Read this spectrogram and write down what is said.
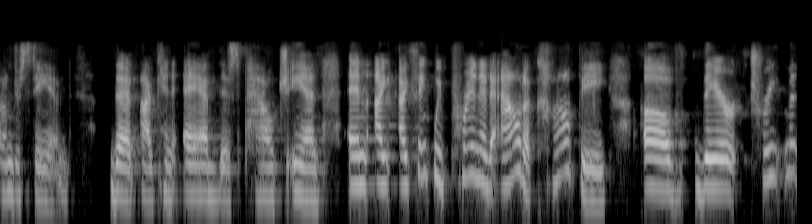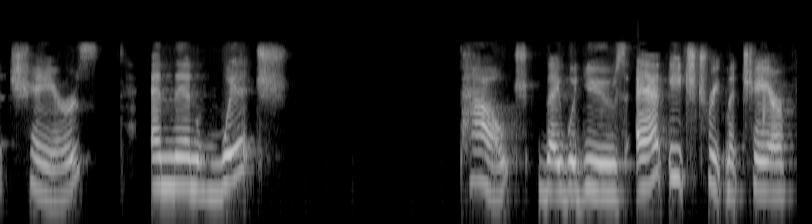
understand that I can add this pouch in. And I, I think we printed out a copy of their treatment chairs and then which pouch they would use at each treatment chair.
